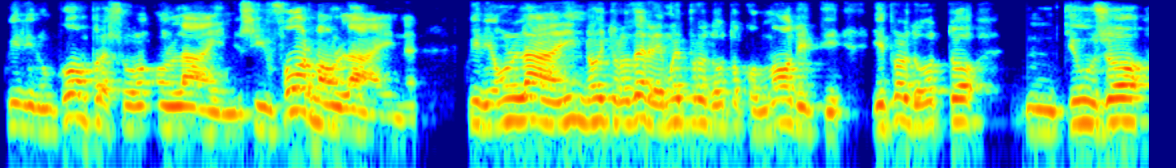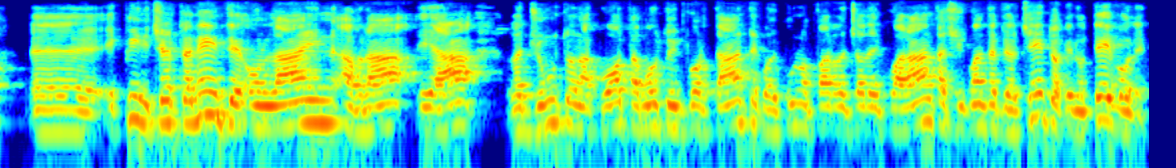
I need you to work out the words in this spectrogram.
quindi non compra su online, si informa online. Quindi online noi troveremo il prodotto commodity, il prodotto mh, chiuso eh, e quindi certamente online avrà e ha raggiunto una quota molto importante, qualcuno parla già del 40-50% che è notevole,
